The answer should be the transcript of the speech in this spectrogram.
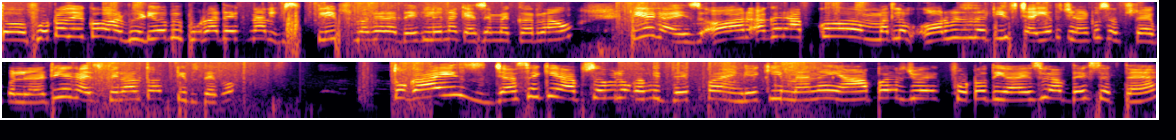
तो फ़ोटो देखो और वीडियो भी पूरा देखना क्लिप्स वगैरह देख लेना कैसे मैं कर रहा हूँ, ठीक है गाइज़ और अगर आपको मतलब और भी ज़्यादा टिप्स चाहिए तो चैनल को सब्सक्राइब कर लेना, ठीक है गाइज़ फ़िलहाल तो आप टिप्स देखो। तो गाइज़ जैसे कि आप सभी लोग अभी देख पाएँगे कि मैंने यहाँ पर जो एक फ़ोटो दिया है इसमें आप देख सकते हैं।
